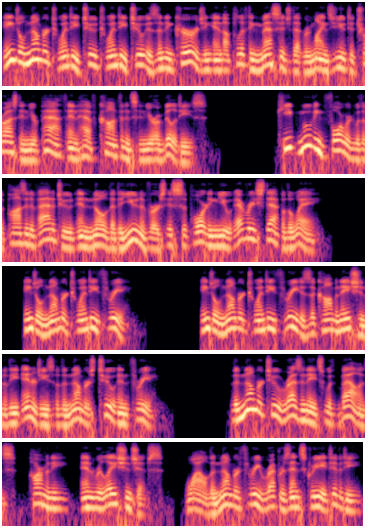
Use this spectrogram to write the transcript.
angel number 2222 is an encouraging and uplifting message that reminds you to trust in your path and have confidence in your abilities. Keep moving forward with a positive attitude and know that the universe is supporting you every step of the way. Angel number 23 Angel number 23 is a combination of the energies of the numbers 2 and 3. The number 2 resonates with balance, harmony, and relationships, while the number 3 represents creativity,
